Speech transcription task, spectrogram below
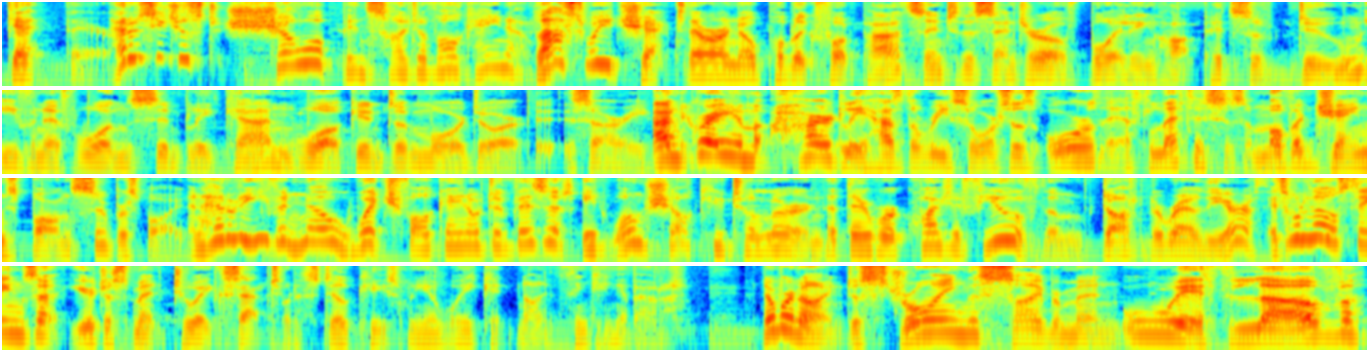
get there? How does he just show up inside a volcano? Last we checked, there are no public footpaths into the centre of boiling hot pits of doom, even if one simply can walk into Mordor. Uh, sorry. And Graham hardly has the resources or the athleticism of a James Bond super spy. And how did he even know which volcano to visit? It won't shock you to learn that there were quite a few of them dotted around the Earth. It's one of those things that you're just meant to accept, but it still keeps me awake at night thinking about it. Number 9. Destroying the Cybermen. With love.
